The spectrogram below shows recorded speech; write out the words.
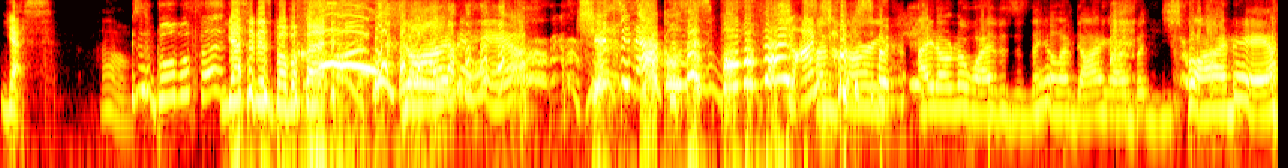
Yes. Oh. Is it Boba Fett? Yes, it is Boba Fett. John Hamm. Jensen Ackles as Boba Fett? I'm, I'm so sorry. sorry. I don't know why this is the hill I'm dying on, but John Hamm.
